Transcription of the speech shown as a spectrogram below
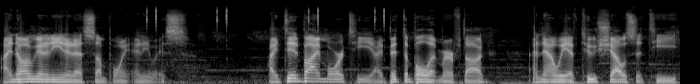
I know I'm going to need it at some point anyways. I did buy more tea. I bit the bullet, Murph Dog. And now we have two shelves of tea.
